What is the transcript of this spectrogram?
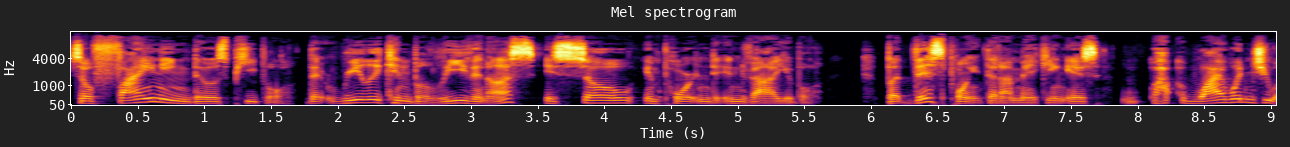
So finding those people that really can believe in us is so important and valuable. But this point that I'm making is why wouldn't you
